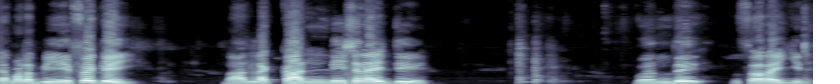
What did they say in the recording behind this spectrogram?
നമ്മളെ ബീഫൊക്കെ നല്ല കണ്ടീഷനായിട്ട് വെന്ത് ഉസാറായിക്കിന്.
